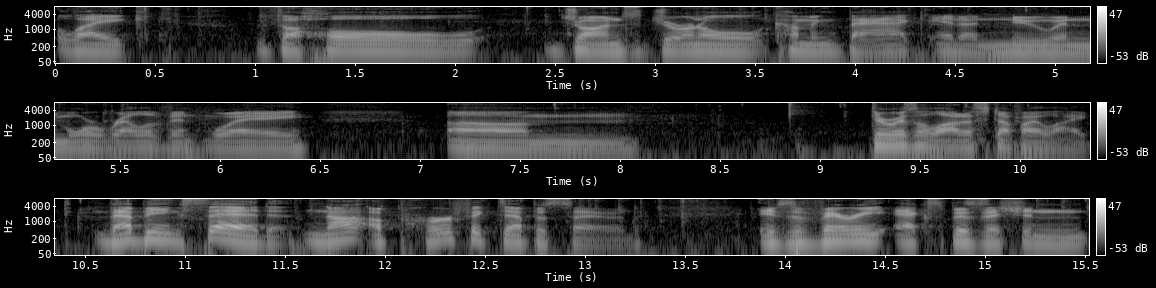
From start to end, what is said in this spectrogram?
like the whole John's journal coming back in a new and more relevant way. Um, there was a lot of stuff I liked. That being said, not a perfect episode. It's a very exposition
